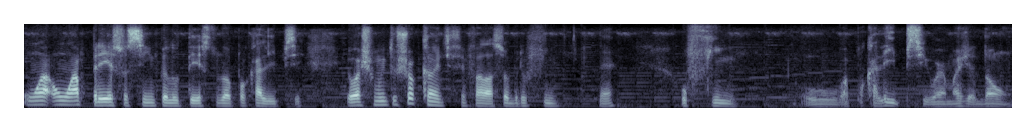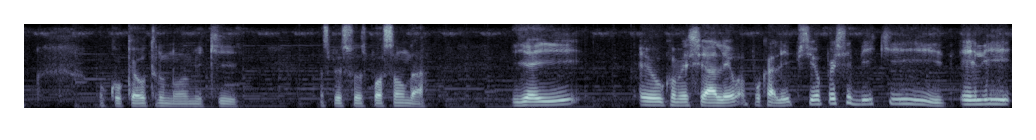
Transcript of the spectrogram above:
um, um apreço assim pelo texto do Apocalipse. Eu acho muito chocante você falar sobre o fim, né? O fim, o Apocalipse, o Armagedon, ou qualquer outro nome que as pessoas possam dar. E aí eu comecei a ler o Apocalipse e eu percebi que ele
